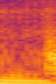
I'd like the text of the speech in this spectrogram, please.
Yeah.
